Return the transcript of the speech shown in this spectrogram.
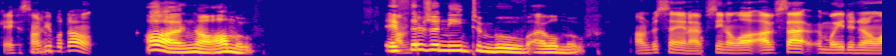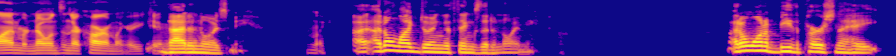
Okay, because some Yeah. people don't. Oh no, I'll move. If I'm- there's a need to move, I will move. I'm just saying. I've seen a lot. I've sat and waited in a line where no one's in their car. I'm like, are you kidding me? That now?" annoys me. I'm like, I, I don't like doing the things that annoy me. I don't want to be the person I hate,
